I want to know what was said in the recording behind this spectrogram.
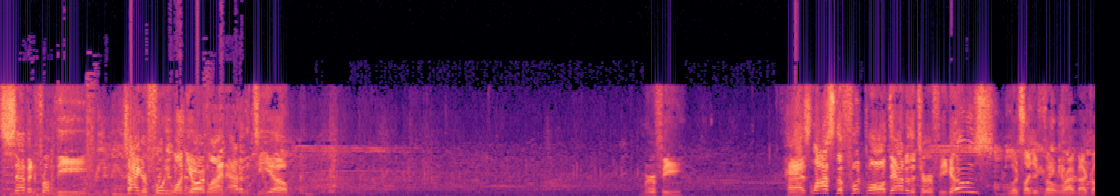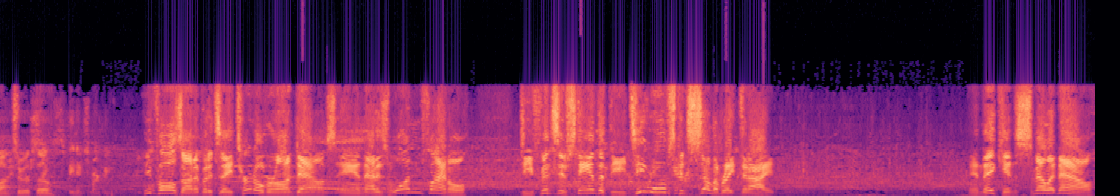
seven from the Tiger 41 yard line out of the TO. Murphy has lost the football. Down to the turf he goes. Looks like it fell right back onto it, though. He falls on it, but it's a turnover on downs, and that is one final defensive stand that the T Wolves can celebrate tonight. And they can smell it now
